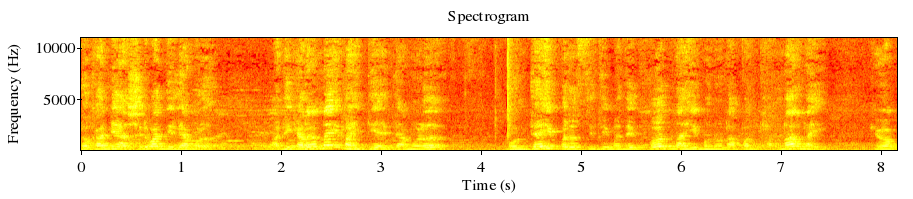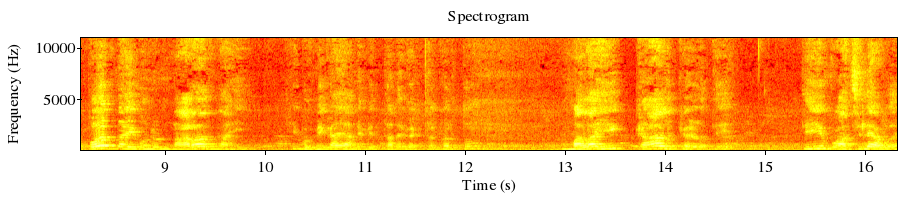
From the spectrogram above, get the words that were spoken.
लोकांनी आशीर्वाद दिल्यामुळं अधिकाऱ्यांनाही माहिती आहे. त्यामुळं कोणत्याही परिस्थितीमध्ये पद नाही म्हणून आपण थांबणार नाही किंवा पद नाही म्हणून नाराज नाही ही भूमिका या निमित्ताने व्यक्त करतो. मलाही काल कळलं ते. ती वाचल्यावर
